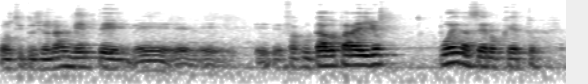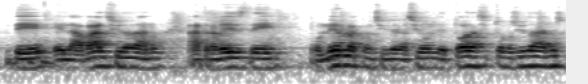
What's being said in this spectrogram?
constitucionalmente eh, eh, eh, facultado para ello, pueda ser objeto del aval ciudadano a través de ponerlo a consideración de todas y todos los ciudadanos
